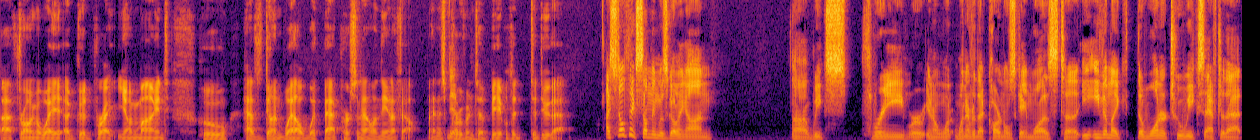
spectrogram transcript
uh, throwing away a good, bright young mind who has done well with bad personnel in the NFL and has yeah. proven to be able to to do that. I still think something was going on uh, weeks three or you know whenever that Cardinals game was to even like the one or two weeks after that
